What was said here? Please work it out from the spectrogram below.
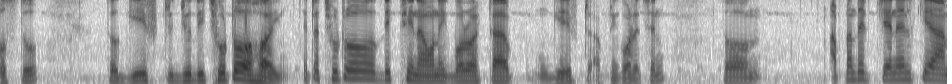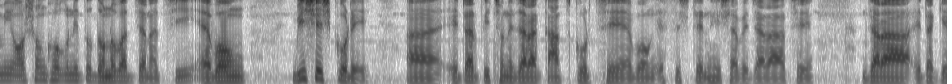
বস্তু। তো গিফট যদি ছোট হয়, এটা ছোট দেখছি না, অনেক বড় একটা গিফট আপনি করেছেন। তো আপনাদের চ্যানেলকে আমি অসংখ্য গণিত ধন্যবাদ জানাচ্ছি এবং বিশেষ করে এটার পিছনে যারা কাজ করছে এবং অ্যাসিস্ট্যান্ট হিসাবে যারা আছে, যারা এটাকে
